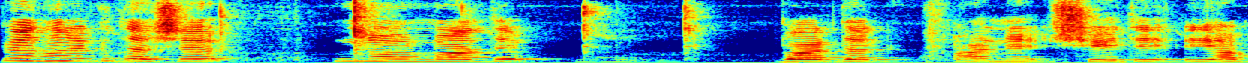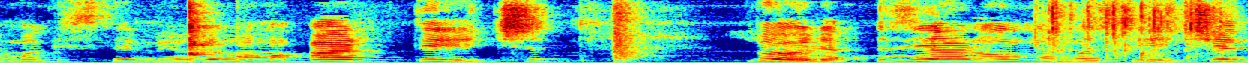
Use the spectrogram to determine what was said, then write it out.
Ben arkadaşlar normalde bardak hani şeyde yapmak istemiyordum ama arttığı için böyle ziyan olmaması için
